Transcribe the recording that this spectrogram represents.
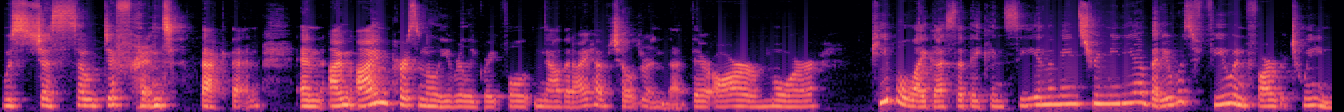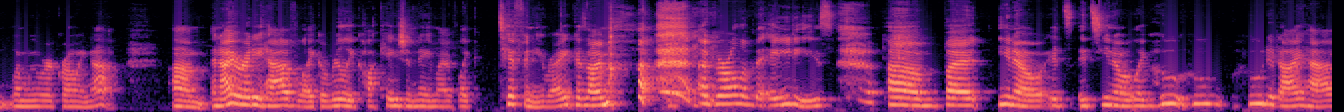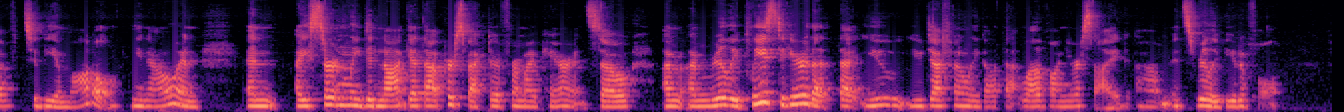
was just so different back then. And I'm, I'm personally really grateful now that I have children that there are more people like us that they can see in the mainstream media, but it was few and far between when we were growing up. Um, and I already have like a really Caucasian name. I have like Tiffany, right? Because I'm a girl of the 80s. Um, but you know, it's it's you know, like who who who did I have to be a model, you know? And and I certainly did not get that perspective from my parents. So I'm I'm really pleased to hear that that you you definitely got that love on your side. Um, it's really beautiful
